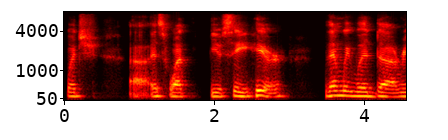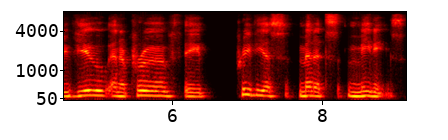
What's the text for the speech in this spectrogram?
which uh, is what you see here. Then we would uh, review and approve the previous minutes meetings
